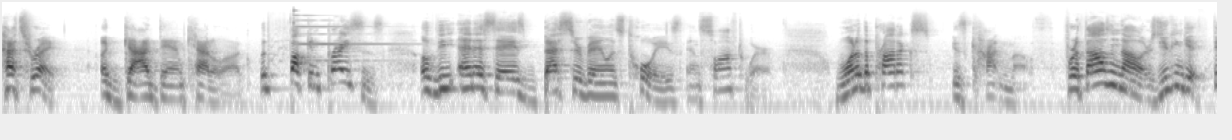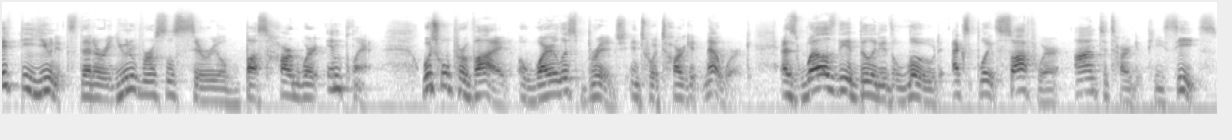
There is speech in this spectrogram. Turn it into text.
That's right, a goddamn catalog with fucking prices of the NSA's best surveillance toys and software. One of the products is Cottonmouth. For $1,000, you can get 50 units that are a universal serial bus hardware implant, which will provide a wireless bridge into a target network, as well as the ability to load exploit software onto target PCs.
